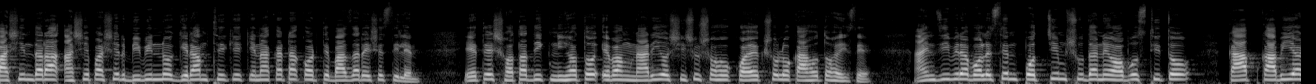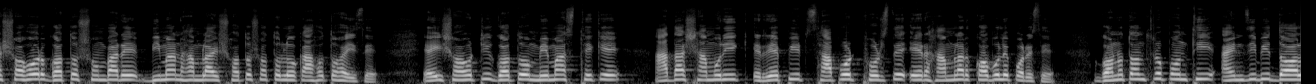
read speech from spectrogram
বাসিন্দারা আশেপাশের বিভিন্ন গ্রাম থেকে কেনাকাটা করতে বাজার এসেছিলেন। এতে শতাধিক নিহত এবং নারী ও শিশুসহ কয়েকশো লোক আহত হয়েছে। আইনজীবীরা বলেছেন, পশ্চিম সুদানে অবস্থিত কাপ কাবিয়া শহর গত সোমবারে বিমান হামলায় শত শত লোক আহত হয়েছে। এই শহরটি গত মে মাস থেকে আধা সামরিক র্যাপিড সাপোর্ট ফোর্সে এর হামলার কবলে পড়েছে। গণতন্ত্রপন্থী আইনজীবী দল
